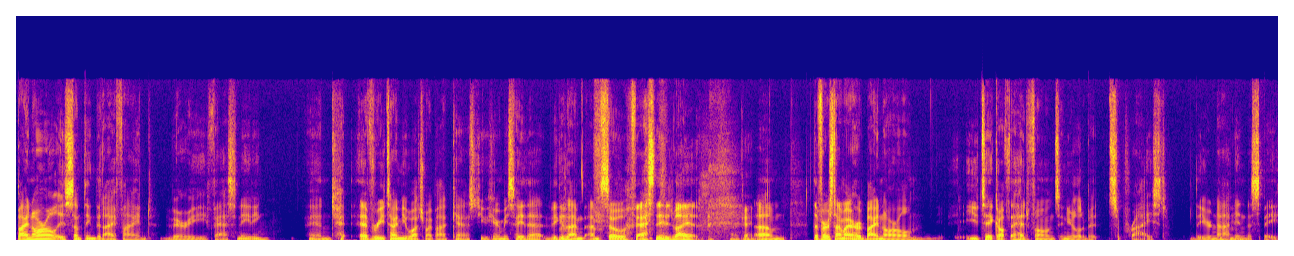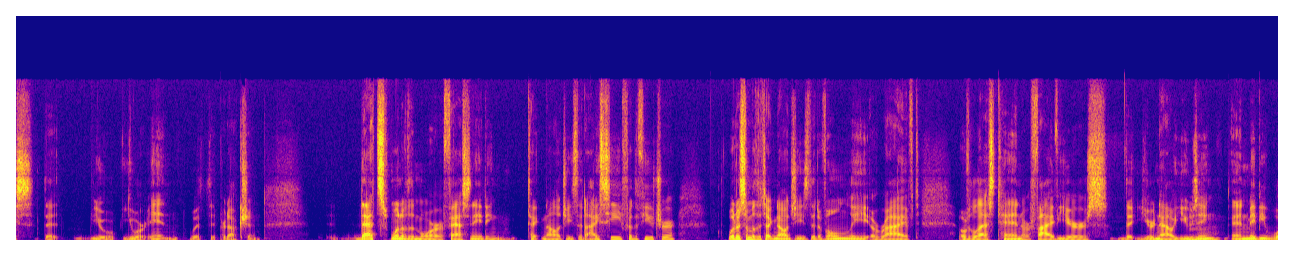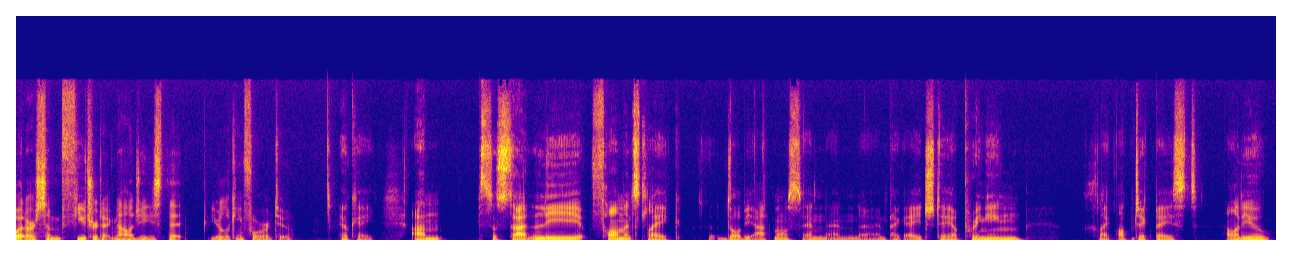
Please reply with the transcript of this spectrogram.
binaural is something that I find very fascinating. And every time you watch my podcast, you hear me say that because Mm. I'm I'm so fascinated by it. Okay. Um, the first time I heard binaural, you take off the headphones and you're a little bit surprised that you're not Mhm. in the space that you you were in with the production. That's one of the more fascinating technologies that I see for the future. What are some of the technologies that have only arrived over the last 10 or 5 years that you're now using and maybe what are some future technologies that you're looking forward to? Okay. Um, so certainly formats like Dolby Atmos and and uh, MPEG H they are bringing like object-based audio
